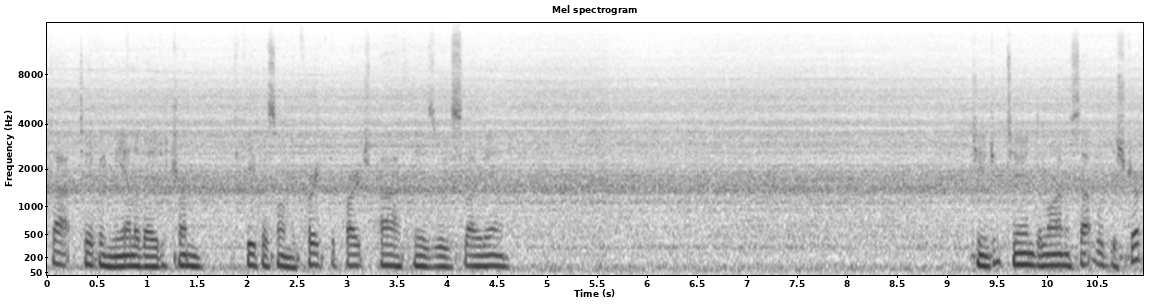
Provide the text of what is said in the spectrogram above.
Start tapping the elevator trim to keep us on the correct approach path as we slow down. Gentle turn to line us up with the strip.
